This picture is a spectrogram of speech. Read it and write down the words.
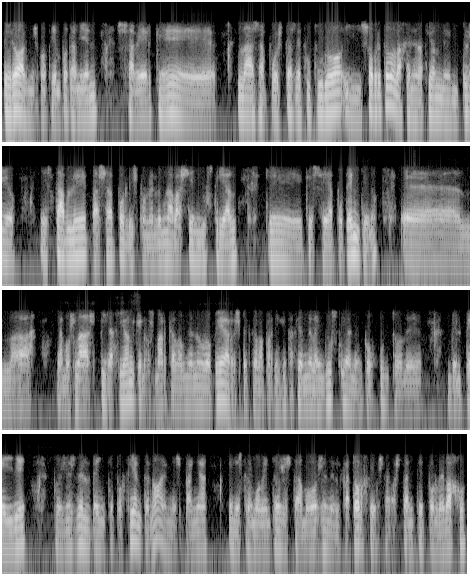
pero al mismo tiempo también saber que las apuestas de futuro y sobre todo la generación de empleo estable pasa por disponer de una base industrial que, que sea potente. ¿no? Eh, la, digamos, la aspiración que nos marca la Unión Europea respecto a la participación de la industria en el conjunto de, del PIB, pues es del 20%, ¿no? En España en estos momentos estamos en el 14, o sea, bastante por debajo,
